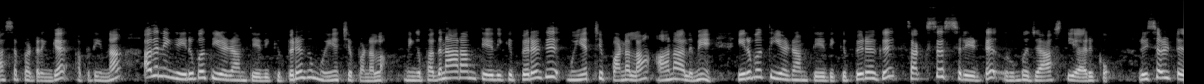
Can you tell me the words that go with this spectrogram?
ஆசைப்படுறீங்க அப்படின்னா அதை நீங்கள் இருபத்தி ஏழாம் தேதிக்கு பிறகு முயற்சி பண்ணலாம். நீங்கள் பதினாறாம் தேதிக்கு பிறகு முயற்சி பண்ணலாம். ஆனாலுமே இருபத்தி ஏழாம் தேதிக்கு பிறகு சக்ஸஸ் ரேட்டு ரொம்ப ஜாஸ்தியாக இருக்கும். ரிசல்ட்டு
